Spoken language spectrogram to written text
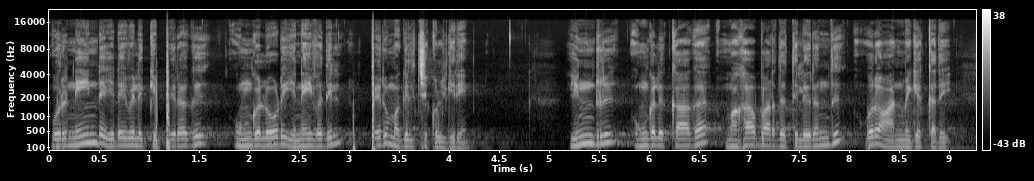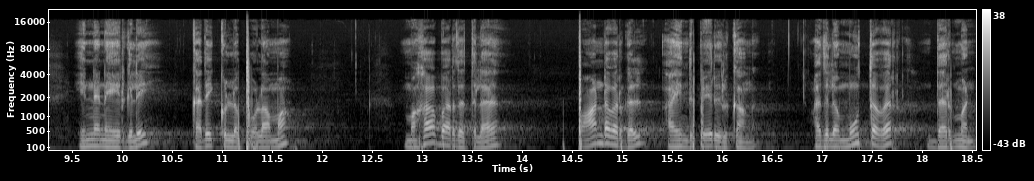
ஒரு நீண்ட இடைவெளிக்கு பிறகு உங்களோடு இணைவதில் பெருமகிழ்ச்சி கொள்கிறேன். இன்று உங்களுக்காக மகாபாரதத்திலிருந்து ஒரு ஆன்மீக கதை. என்ன நேயர்களே கதைக்குள்ளே போகலாமா மகாபாரதத்தில் பாண்டவர்கள் ஐந்து பேர் இருக்காங்க. அதில் மூத்தவர் தர்மன்.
